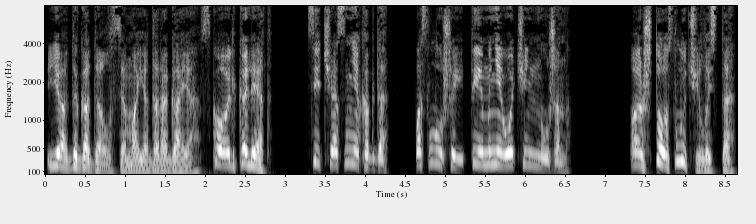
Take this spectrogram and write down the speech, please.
«Я догадался, моя дорогая. Сколько лет?» «Сейчас некогда. Послушай, ты мне очень нужен». «А что случилось-то?»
